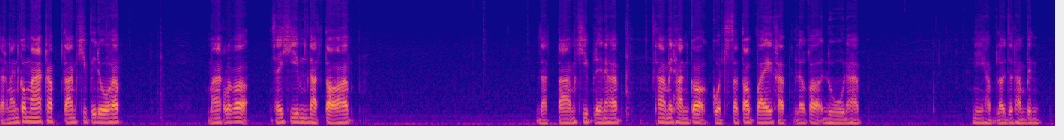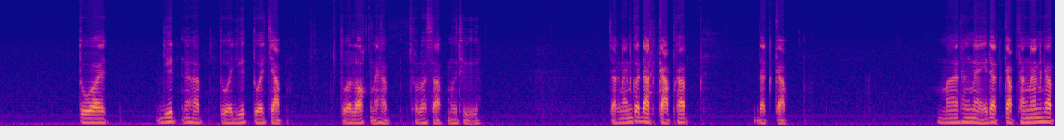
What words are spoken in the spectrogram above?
จากนั้นก็มาร์คครับตามคลิปวิดีโอครับ มาร์คแล้วก็ใช้ครีมดัดต่อครับ ดัดตามคลิปเลยนะครับ ถ้าไม่ทันก็กดสต็อปไว้ครับ แล้วก็ดูนะครับ นี่ครับเราจะทำเป็นตัวยึดนะครับ ตัวยึดตัวจับตัวล็อกนะครับ โทรศัพท์มือถือ จากนั้นก็ดัดกลับครับ ดัดกลับ มาทางไหนดัดกลับทางนั้นครับ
